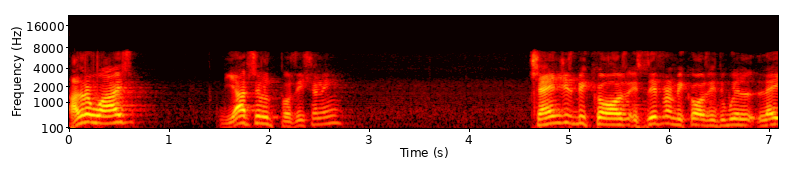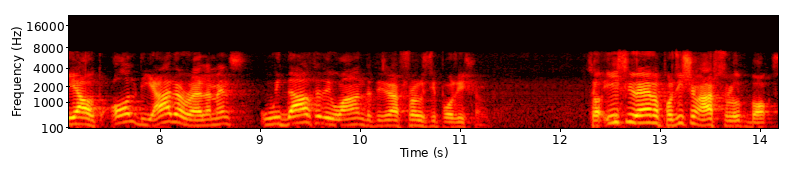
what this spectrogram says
Otherwise, the absolute positioning changes because it's different because it will lay out all the other elements without the one that is absolutely positioned. So if you have a position absolute box,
